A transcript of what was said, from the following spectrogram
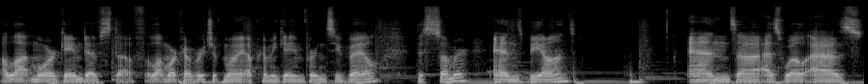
a lot more game dev stuff a lot more coverage of my upcoming game verdancy vale this summer and beyond and uh, as well as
